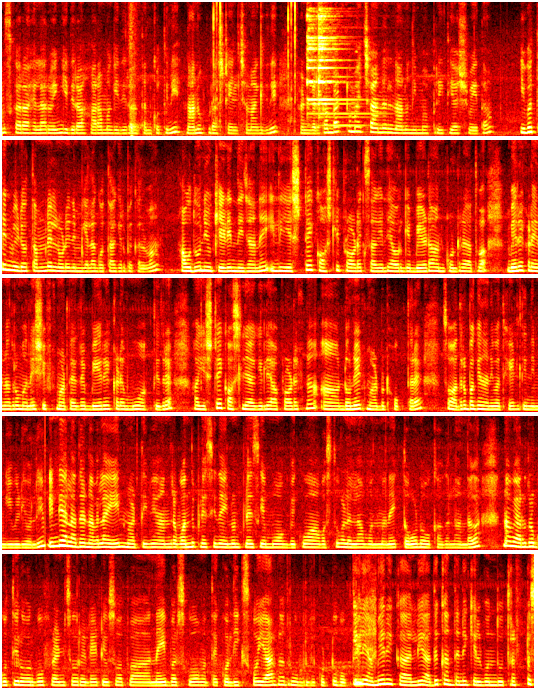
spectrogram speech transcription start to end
ನಮಸ್ಕಾರ, ಎಲ್ಲರೂ ಹೆಂಗಿದ್ದೀರಾ? ಆರಾಮಾಗಿದ್ದೀರಾ ಅಂತ ಅನ್ಕೋತೀನಿ. ನಾನು ಕೂಡ ಅಷ್ಟೇ, ಇಲ್ಲಿ ಚೆನ್ನಾಗಿದ್ದೀನಿ. And welcome back to my channel ನಾನು ನಿಮ್ಮ ಪ್ರೀತಿಯ ಶ್ವೇತಾ. ಇವತ್ತಿನ ವಿಡಿಯೋ ತಮ್ಮನೇಲಿ ನೋಡಿ ನಿಮಗೆಲ್ಲ ಗೊತ್ತಾಗಿರ್ಬೇಕಲ್ವಾ? ಹೌದು, ನೀವು ಕೇಳಿದ ನಿಜಾನೇ. ಇಲ್ಲಿ ಎಷ್ಟೇ ಕಾಸ್ಟ್ಲಿ ಪ್ರಾಡಕ್ಟ್ಸ್ ಆಗಿರಲಿ, ಅವ್ರಿಗೆ ಬೇಡ ಅಂದ್ಕೊಂಡ್ರೆ ಅಥವಾ ಬೇರೆ ಕಡೆ ಏನಾದರೂ ಮನೆ ಶಿಫ್ಟ್ ಮಾಡ್ತಾ ಇದ್ರೆ, ಬೇರೆ ಕಡೆ ಮೂವ್ ಆಗ್ತಿದ್ರೆ ಎಷ್ಟೇ ಕಾಸ್ಟ್ಲಿ ಆಗಿರಲಿ, ಆ ಪ್ರಾಡಕ್ಟ್ನ ಡೊನೇಟ್ ಮಾಡಿಬಿಟ್ಟು ಹೋಗ್ತಾರೆ. ಸೊ ಅದ್ರ ಬಗ್ಗೆ ನಾನು ಇವತ್ತು ಹೇಳ್ತೀನಿ ನಿಮ್ಗೆ ಈ ವಿಡಿಯೋಲಿ ಇಂಡಿಯಾಲಾದರೆ ನಾವೆಲ್ಲ ಏನು ಮಾಡ್ತೀವಿ ಅಂದರೆ, ಒಂದು ಪ್ಲೇಸಿಂದ ಇನ್ನೊಂದು ಪ್ಲೇಸ್ಗೆ ಮೂವ್ ಆಗಬೇಕು. ಆ ವಸ್ತುಗಳೆಲ್ಲ ಒಂದು ಮನೆಗೆ ತೊಗೊಂಡು ಹೋಗೋಕ್ಕಾಗಲ್ಲ ಅಂದಾಗ, ನಾವು ಯಾರಾದರೂ ಗೊತ್ತಿರೋರ್ಗೋ ಫ್ರೆಂಡ್ಸು ರಿಲೇಟಿವ್ಸು ಅಥವಾ ನೈಬರ್ಸ್ಗೋ ಮತ್ತು ಕೊಲೀಗ್ಸ್ಗೋ ಯಾರಿಗಾದ್ರೂ ಒಬ್ರಿಗೆ ಕೊಟ್ಟು ಹೋಗ್ತೀವಿ. ಇಲ್ಲಿ ಅಮೇರಿಕಾ ಅಲ್ಲಿ ಅದಕ್ಕಂತಾನೆ ಕೆಲವೊಂದು ಥ್ರಿಫ್ಟ್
